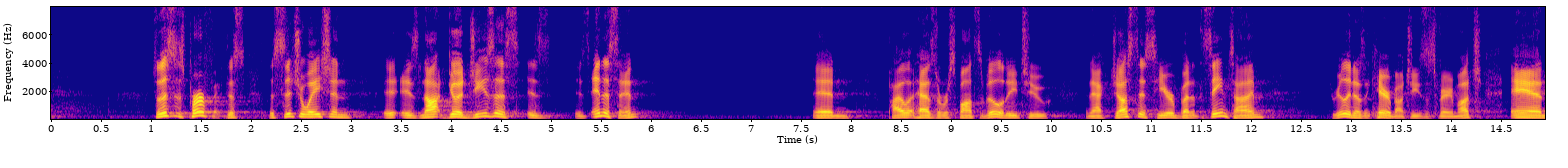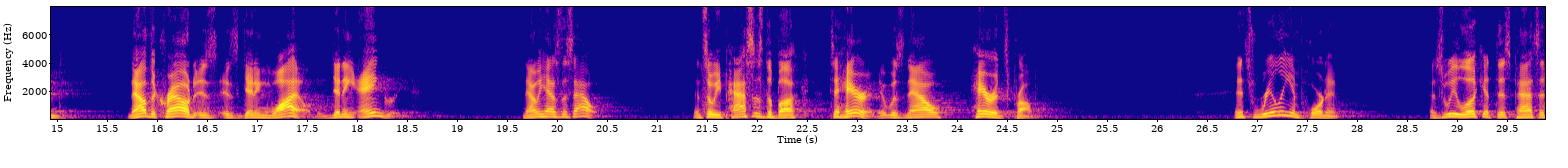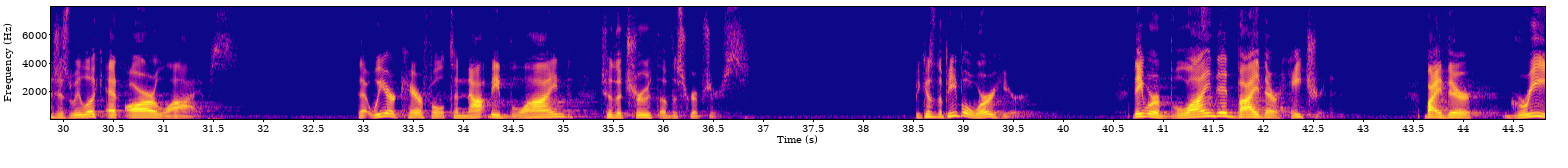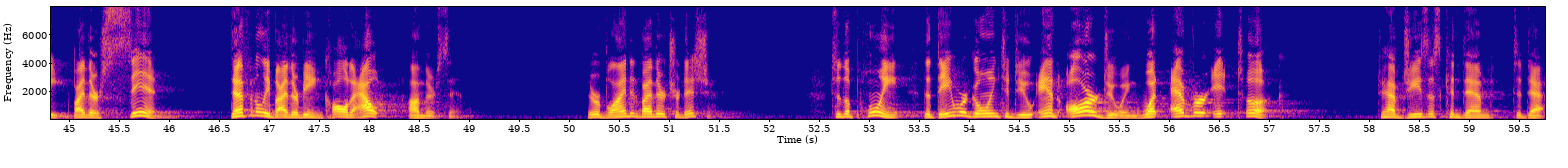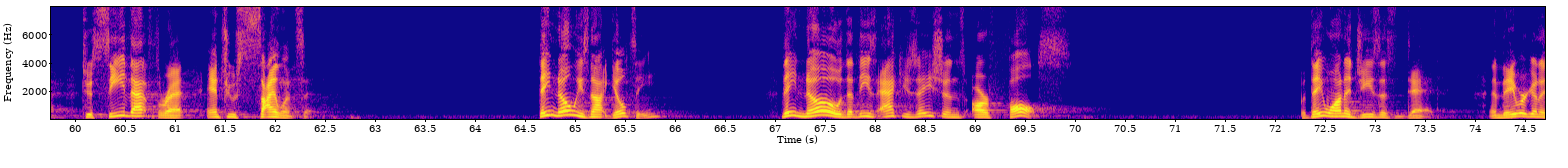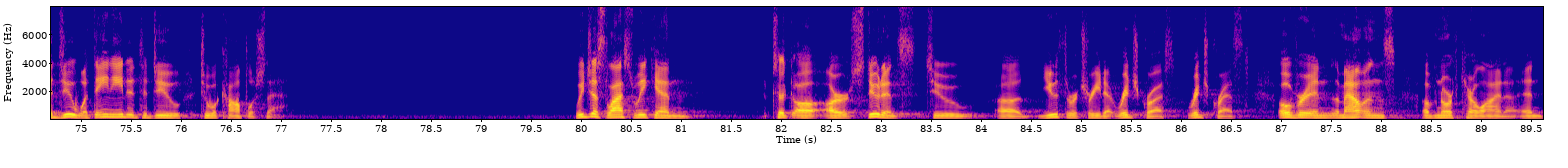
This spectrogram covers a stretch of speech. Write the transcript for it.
So this is perfect. This the situation is not good. Jesus is, is innocent, and Pilate has a responsibility to enact justice here, but at the same time, he really doesn't care about Jesus very much. And now the crowd is, is getting wild, getting angry. Now he has this out. And so he passes the buck to Herod. It was now Herod's problem. And it's really important as we look at this passage, as we look at our lives, that we are careful to not be blind to the truth of the scriptures. Because the people were here. They were blinded by their hatred, by their greed, by their sin, definitely by their being called out on their sin. They were blinded by their tradition to the point that they were going to do and are doing whatever it took to have Jesus condemned to death, to see that threat and to silence it. They know he's not guilty. They know that these accusations are false. But they wanted Jesus dead, and they were going to do what they needed to do to accomplish that. We just last weekend took uh, our students to a youth retreat at Ridgecrest, Ridgecrest over in the mountains of North Carolina. And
